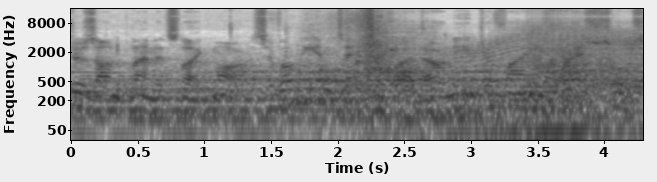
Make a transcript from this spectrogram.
On planets like Mars have only intensified our need to find fresh sources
